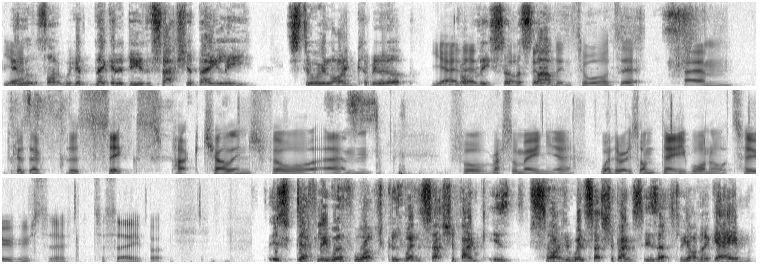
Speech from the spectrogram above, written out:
Yeah. it looks like we're gonna, they're going to do the Sasha Bayley storyline coming up. Yeah, Probably they're sort of SummerSlam. building towards it um, because they've the six pack challenge for um, for WrestleMania. Whether it's on day one or two, who's to to say? But It's definitely worth a watch because when Sasha Banks is sorry, when Sasha Banks is actually on her game,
